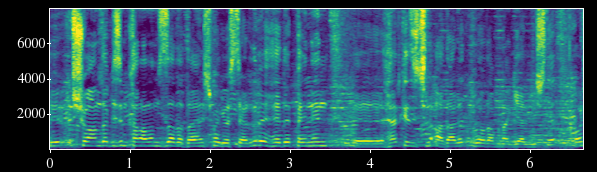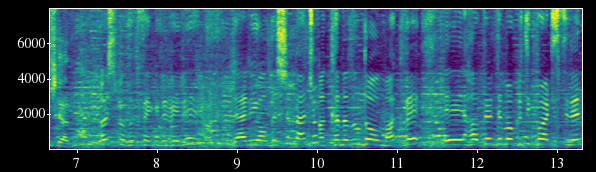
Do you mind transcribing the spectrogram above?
Bir- Şu anda bizim kanalımızda da dayanışma gösterdi ve HDP'nin e, herkes için adalet programına gelmişti. Hoş geldin. Hoş bulduk sevgili Veli. Değerli yoldaşım. Ben çok kanalında olmak ve e, Halkların Demokratik Partisi'nin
